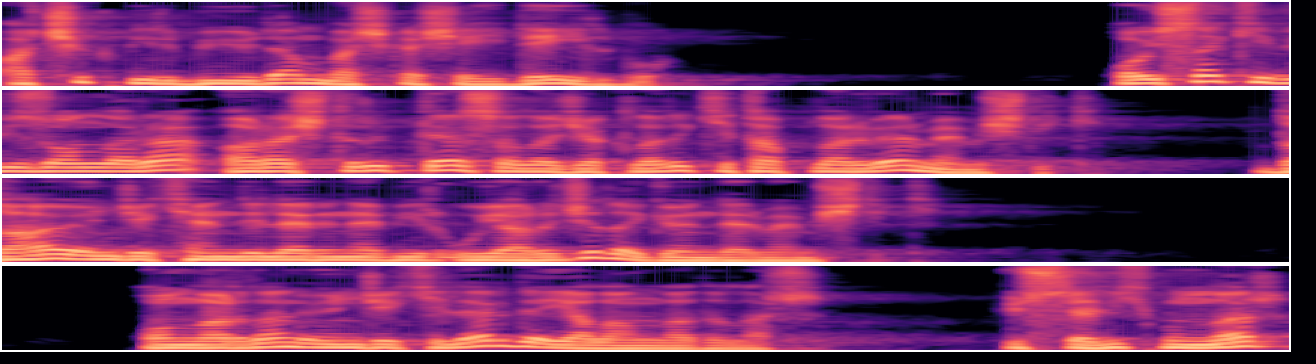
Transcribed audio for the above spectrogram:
Açık bir büyüden başka şey değil bu. Oysa ki biz onlara araştırıp ders alacakları kitaplar vermemiştik. Daha önce kendilerine bir uyarıcı da göndermemiştik. Onlardan öncekiler de yalanladılar. Üstelik bunlar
